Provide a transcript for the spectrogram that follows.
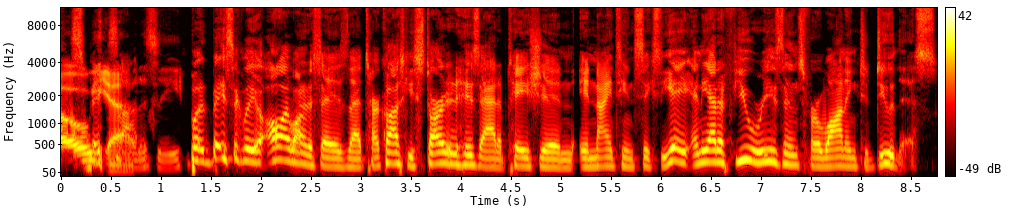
Oh, Space yeah. Odyssey. But basically, all I wanted to say is that Tarkovsky started his adaptation in 1968, and he had a few reasons for wanting to do this.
